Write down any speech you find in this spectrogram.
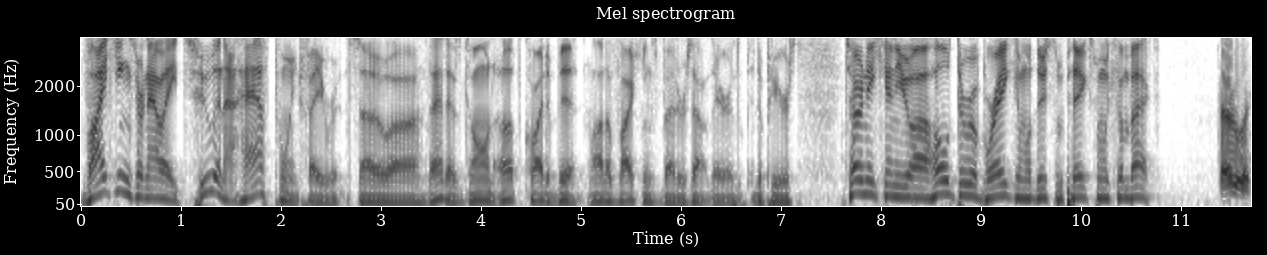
Vikings are now a two and a half point favorite. So uh, that has gone up quite a bit. A lot of Vikings betters out there, it appears. Tony, can you uh, hold through a break and we'll do some picks when we come back? Totally.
